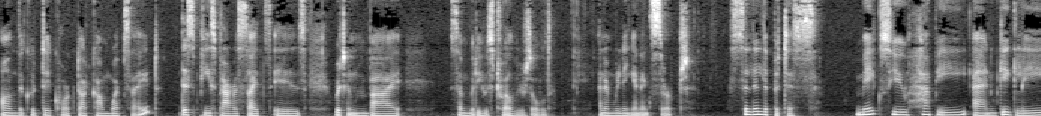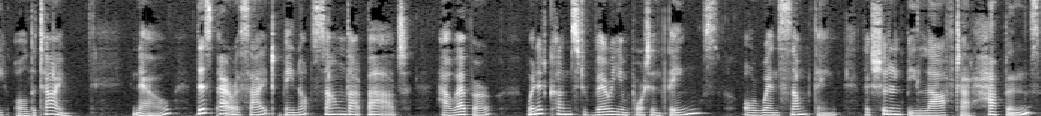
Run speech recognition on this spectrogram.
on the gooddaycork.com website. This piece, Parasites, is written by somebody who's 12 years old. And I'm reading an excerpt. Solilopitis makes you happy and giggly all the time. Now, this parasite may not sound that bad. However, when it comes to very important things, or when something that shouldn't be laughed at happens,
